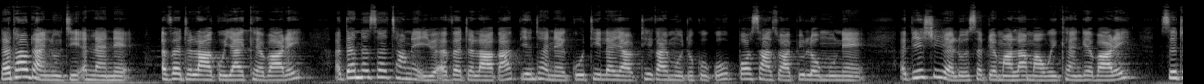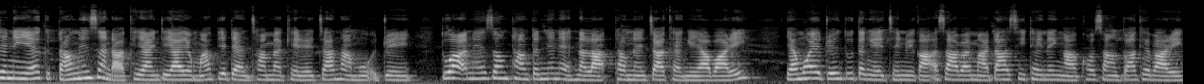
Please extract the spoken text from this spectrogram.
လက်ထောက်တိုင်လူကြီးအလံနဲ့အဗဒလာကိုရိုက်ခဲ့ပါတယ်။အသက်26နှစ်အရွယ်အဗဒလာကပြင်းထန်တဲ့ကိုထိလက်ရောက်ထိခိုက်မှုတစ်ခုကိုပေါ်ဆစွာပြုလုပ်မှုနဲ့အပြစ်ရှိရလို့စက်တင်ဘာလမှာဝန်ခံခဲ့ပါတယ်။စစ်တနီရဲ့ဒေါင်းနင်းစင်တာခရိုင်တရားရုံးမှာပြစ်ဒဏ်ချမှတ်ခဲ့တဲ့ကြားနာမှုအတွင်းသူဟာအနည်းဆုံးထောင်တစ်နှစ်နဲ့နှစ်လထောင်ဒဏ်ကြခံခဲ့ရပါတယ်။ ရမွဲအတွင်းသူတငယ်ချင်းတွေကအစာပိုင်းမှာတာစီထိန်ထိန်ကခေါ်ဆောင်သွားခဲ့ပါတယ်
